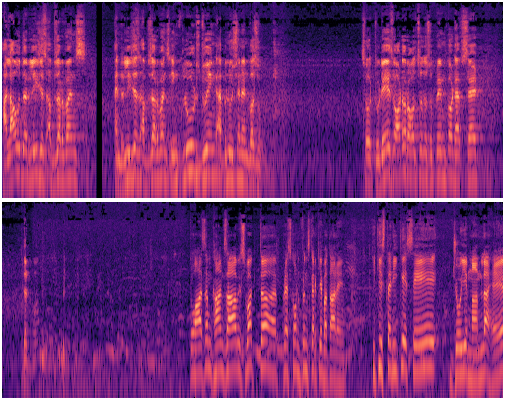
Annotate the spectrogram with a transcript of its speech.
allow the religious observance and religious observance includes doing ablution and wazu. So today's order also the Supreme Court have said that तो आजम खान साहब इस वक्त प्रेस कॉन्फ्रेंस करके बता रहे हैं कि किस तरीके से जो ये मामला है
